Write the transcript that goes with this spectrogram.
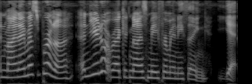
And my name is Bruna, and you don't recognize me from anything yet.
